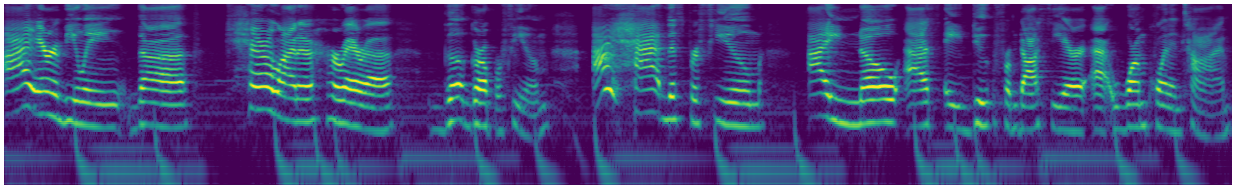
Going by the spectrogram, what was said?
I am reviewing the Carolina Herrera Good Girl perfume. I had this perfume I know as a dupe from Dossier at one point in time.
